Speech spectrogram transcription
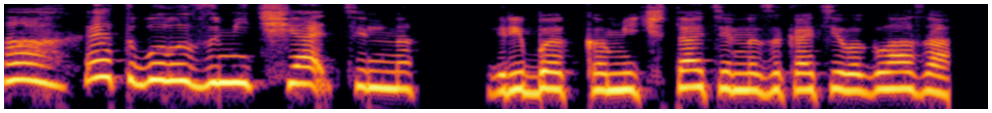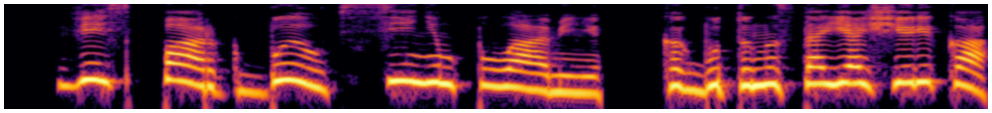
«Ах, это было замечательно!» Ребекка мечтательно закатила глаза. «Весь парк был в синем пламени, как будто настоящая река,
